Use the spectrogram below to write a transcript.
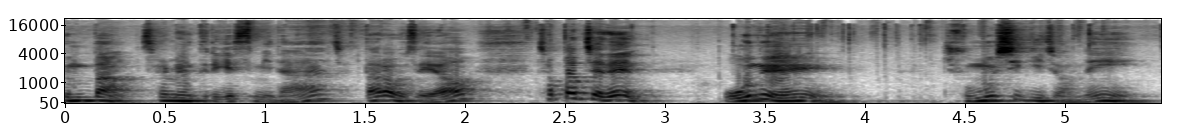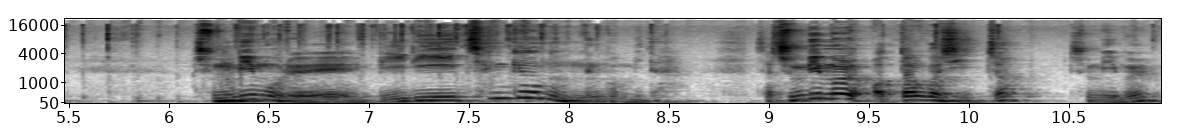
금방 설명드리겠습니다. 자, 따라오세요. 첫 번째는 오늘 주무시기 전에 준비물을 미리 챙겨 놓는 겁니다. 자, 준비물 어떤 것이 있죠? 준비물.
